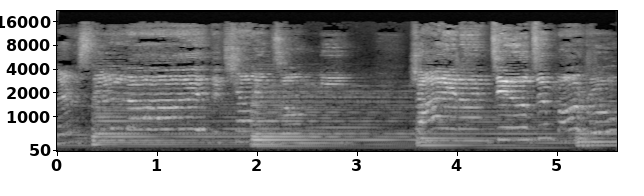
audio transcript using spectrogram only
there's still light that shines on me. Shine until tomorrow,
